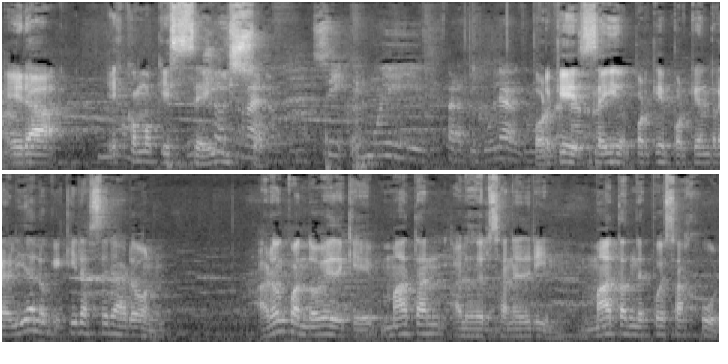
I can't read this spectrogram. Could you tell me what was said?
¿no? era es como que se hizo. raro. Sí, es muy particular. ¿Por qué? Se ¿Por qué? Porque en realidad lo que quiere hacer Aarón, Aarón cuando ve de que matan a los del Sanedrín, matan después a Jur,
